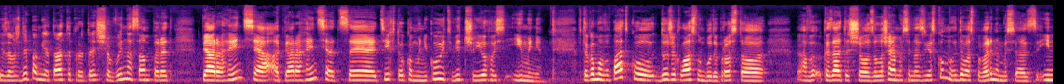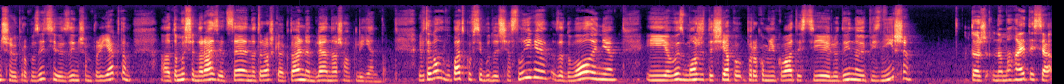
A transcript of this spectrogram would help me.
і завжди пам'ятати про те, що ви насамперед піар-агенція, а піар-агенція це ті, хто комунікують від чиїгось імені. Такому випадку дуже класно буде просто казати, що залишаємося на зв'язку. Ми до вас повернемося з іншою пропозицією, з іншим проєктом, тому що наразі це не трошки актуально для нашого клієнта. І в такому випадку всі будуть щасливі, задоволені, і ви зможете ще прокомунікувати з цією людиною пізніше. Тож намагайтеся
